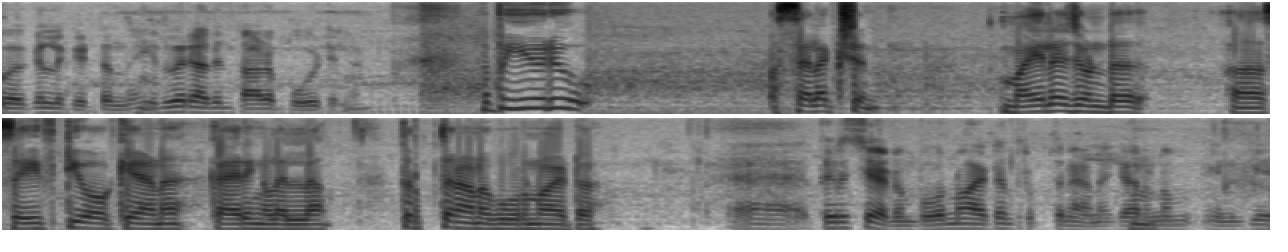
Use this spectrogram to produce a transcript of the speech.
വെഹിക്കിളിൽ കിട്ടുന്നത്. ഇതുവരെ അതിൽ താഴെ പോയിട്ടില്ല. അപ്പോൾ ഈ ഒരു സെലക്ഷൻ മൈലേജ് ഉണ്ട് സേഫ്റ്റി ഓക്കെയാണ് കാര്യങ്ങളെല്ലാം തൃപ്തനാണ് പൂർണമായിട്ട്? തീർച്ചയായിട്ടും പൂർണമായിട്ടും തൃപ്തനാണ്. കാരണം എനിക്ക്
